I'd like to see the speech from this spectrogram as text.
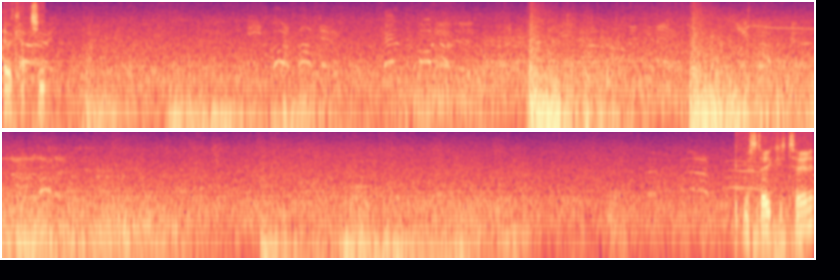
They were catching. Mistake, he's turning.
